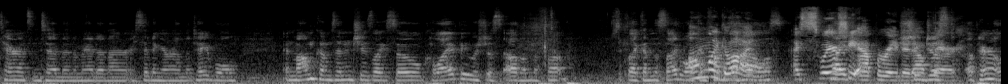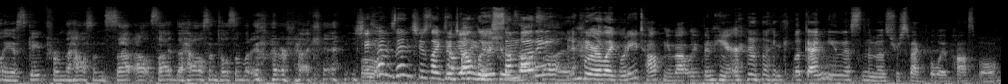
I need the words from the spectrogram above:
Terrence and Tim and Amanda and I are sitting around the table, and mom comes in, and she's like, "So Calliope was just out on the front, like on the sidewalk oh in my front of the house." I swear Like, she apparated she out just there. apparently escaped from the house and sat outside the house until somebody let her back in. She comes in, she's like, "Did y'all lose somebody?" And we are like, "What are you talking about? We've been here." like, Look, I mean this in the most respectful way possible,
